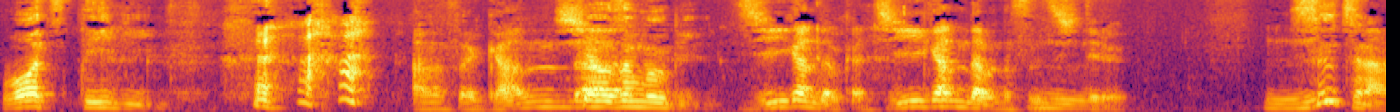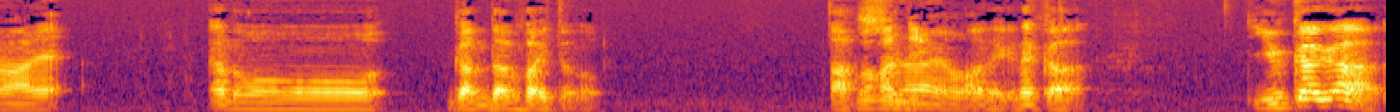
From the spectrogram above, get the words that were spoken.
Watch TV, あのさガン show ダ the ム movie. G ガンダムか。G ガンダムのスーツ知ってる、スーツなのあれ。あのー、ガンダムファイトの。あわかんない。知らわ。かんななんか床が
